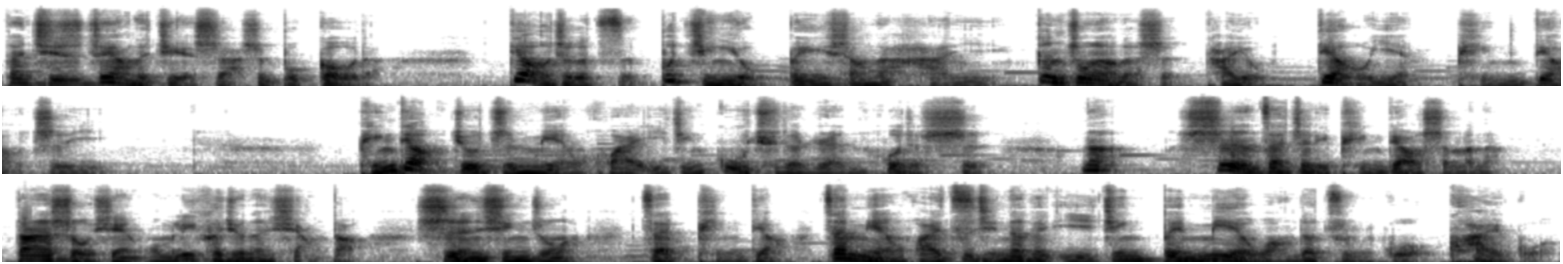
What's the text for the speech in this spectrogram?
但其实这样的解释啊是不够的。调这个字不仅有悲伤的含义，更重要的是它有吊唁、凭吊之意。凭吊就指缅怀已经故去的人或者事。那诗人在这里凭吊什么呢？当然，首先我们立刻就能想到，诗人心中啊在凭吊，在缅怀自己那个已经被灭亡的祖国快国，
